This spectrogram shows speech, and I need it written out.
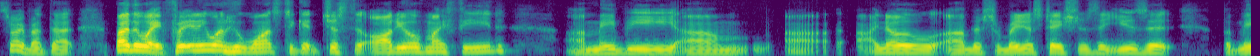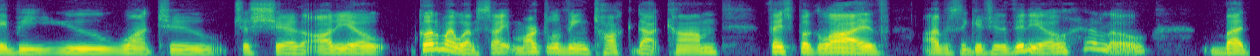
Sorry about that. By the way, for anyone who wants to get just the audio of my feed, uh, maybe um, uh, I know uh, there's some radio stations that use it, but maybe you want to just share the audio. Go to my website, marklevinetalk.com. Facebook Live obviously gives you the video. Hello. But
